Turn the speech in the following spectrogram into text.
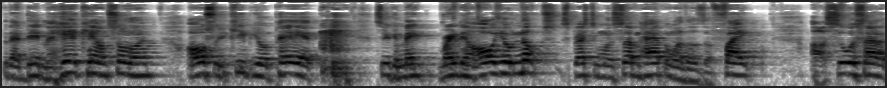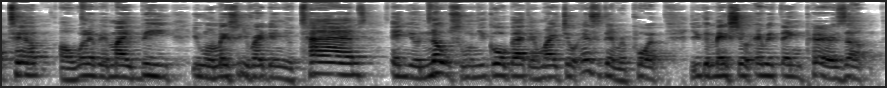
that I did my head counts on. Also, you keep your pad so you can make write down all your notes, especially when something happened, whether it's a fight, a suicide attempt or whatever it might be, you want to make sure you write down your times and your notes. So when you go back and write your incident report, you can make sure everything pairs up.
